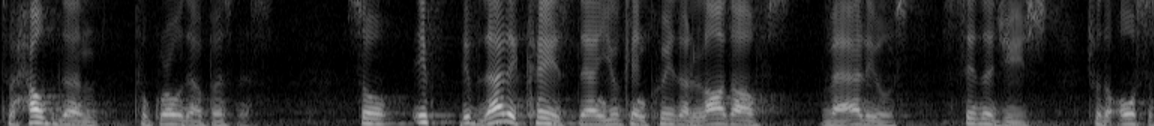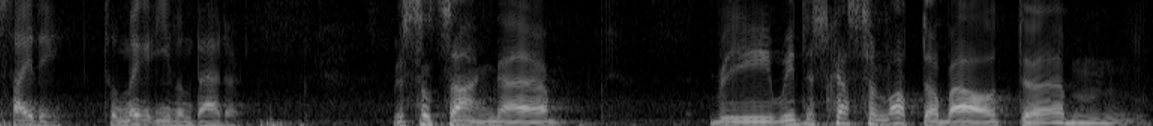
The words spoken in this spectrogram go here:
to help them to grow their business. So if, if that is the case, then you can create a lot of values, synergies to the whole society to make it even better. Mr. Zhang, uh, we, we discussed a lot about um,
